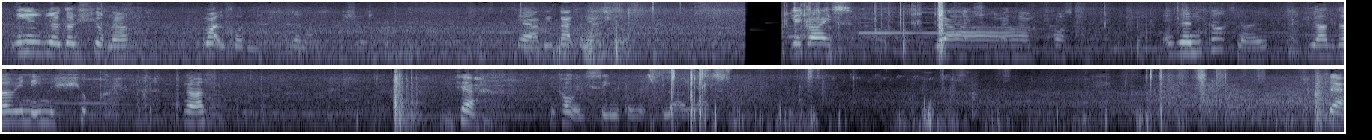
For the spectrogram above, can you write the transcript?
I think I'm gonna go to shop now. I might record them. I don't know. I should. Yeah, I'll be back when at shop. Yeah, guys. We Make sure there are. possible. Is there? No. We are going in the shop. No. Yeah. You can't really see me because it's blurry. Yes. So,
